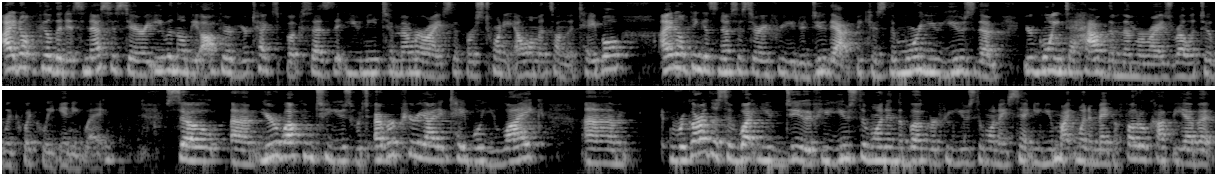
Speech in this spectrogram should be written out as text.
I don't feel that it's necessary, even though the author of your textbook says that you need to memorize the first 20 elements on the table. I don't think it's necessary for you to do that because the more you use them, you're going to have them memorized relatively quickly anyway. So um, you're welcome to use whichever periodic table you like. Um, regardless of what you do, if you use the one in the book or if you use the one I sent you, you might want to make a photocopy of it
